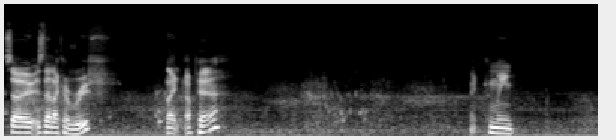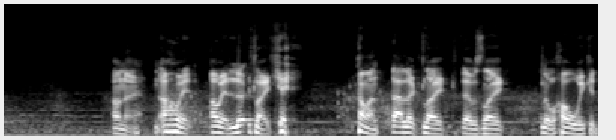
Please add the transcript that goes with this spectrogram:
So, is there like a roof? Like up here? Like, can we... Oh no. Oh, it, oh, it looked like it. Come on. That looked like there was like a little hole we could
